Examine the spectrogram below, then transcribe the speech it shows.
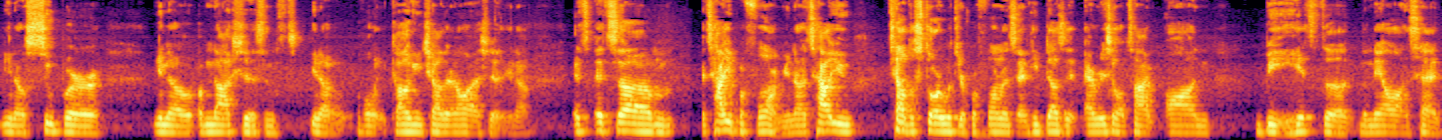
you know, super, you know, obnoxious and you know, holding, calling each other and all that shit. You know, it's it's um it's how you perform. You know, it's how you tell the story with your performance, and he does it every single time on beat. He hits the the nail on his head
